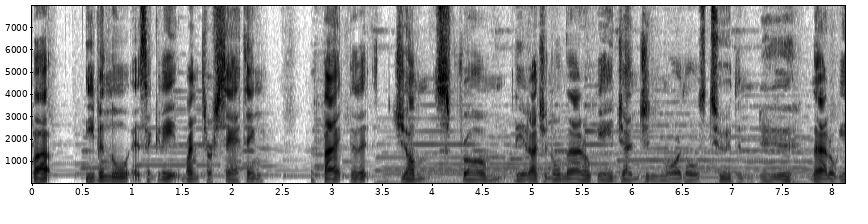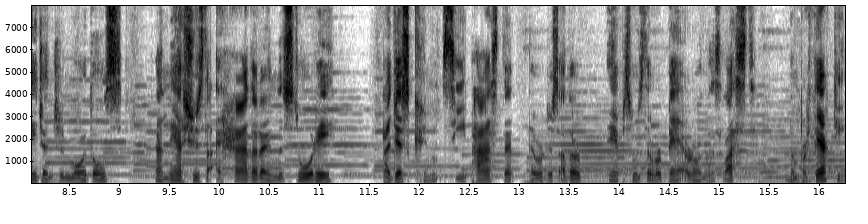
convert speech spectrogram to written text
But even though it's a great winter setting, the fact that it jumps from the original narrow gauge engine models to the new narrow gauge engine models and the issues that I had around the story, I just couldn't see past it. There were just other episodes that were better on this list. Number 13,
